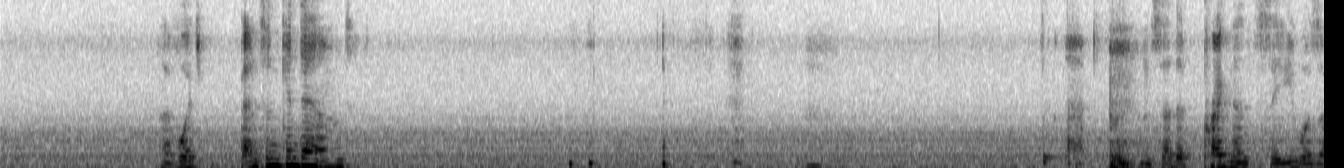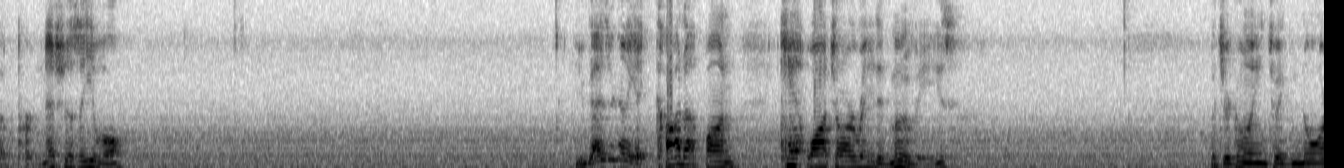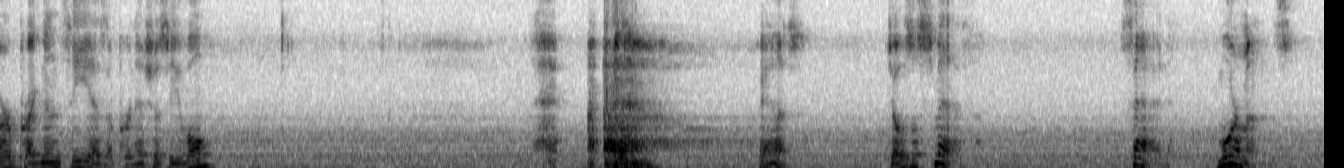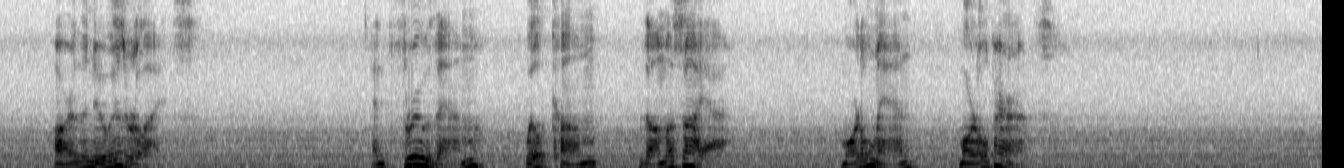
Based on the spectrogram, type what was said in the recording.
of which Benson condemned. and said that pregnancy was a pernicious evil. You guys are going to get caught up on can't watch R rated movies, but you're going to ignore pregnancy as a pernicious evil. yes, Joseph Smith. Said Mormons are the new Israelites, and through them will come the Messiah, mortal man, mortal parents.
